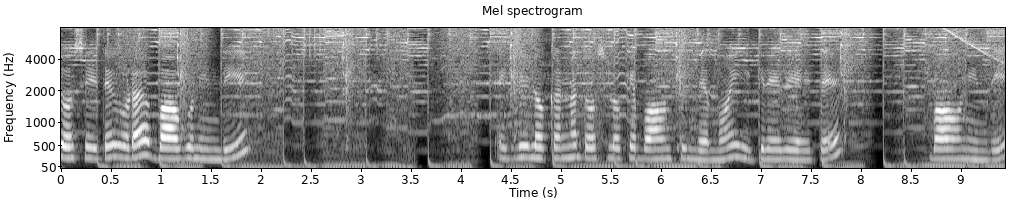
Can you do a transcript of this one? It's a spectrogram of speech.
దోశ అయితే కూడా బాగునింది. ఇడ్లీలో కన్నా దోశలోకే బాగుంటుందేమో ఈ గ్రేవీ అయితే. బాగునింది.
